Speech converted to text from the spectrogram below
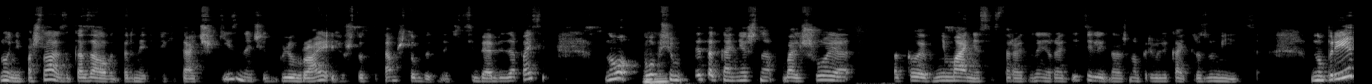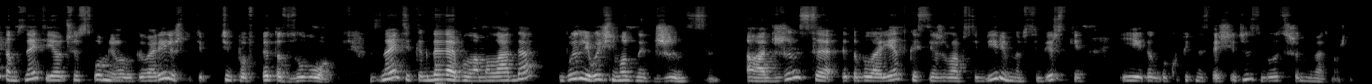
ну, не пошла, а заказала в интернете какие-то очки, значит, Blu-ray или что-то там, чтобы, значит, себя обезопасить. Но, в общем, это, конечно, большое такое внимание со стороны родителей должно привлекать, разумеется. Но при этом, знаете, я вот сейчас вспомнила, вы говорили, что типа, типа это зло. Знаете, когда я была молода, были очень модные джинсы. А джинсы – это была редкость. Я жила в Сибири, в Новосибирске, и как бы купить настоящие джинсы было совершенно невозможно.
